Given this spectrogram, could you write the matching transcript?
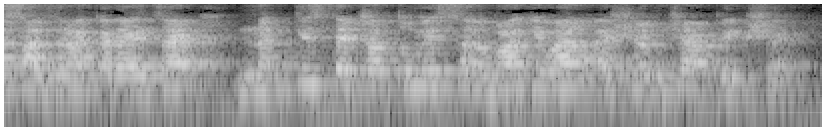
साजरा करायचा आहे. नक्कीच त्याच्यात तुम्ही सहभागी व्हाल अशी आमची अपेक्षा आहे.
